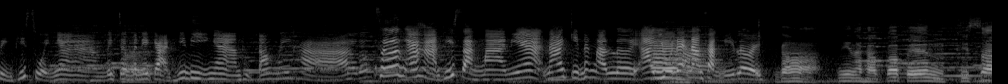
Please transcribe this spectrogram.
สิ่งที่สวยงาม ไปเจอบรรยากาศที่ดีงามถูกต้องไหมคะ ซึ่งอาหารที่สั่งมาเนี่ยน่ากินทั้งนั้นเลยอายุแนะนำฝั่งนี้เลย ก็นี่นะครับก็เป็นพิซซ่า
